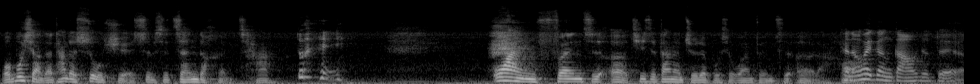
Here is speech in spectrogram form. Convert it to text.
我不晓得他的数学是不是真的很差，对。万分之二，其实当然绝对不是万分之二啦，可能会更高就对了，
